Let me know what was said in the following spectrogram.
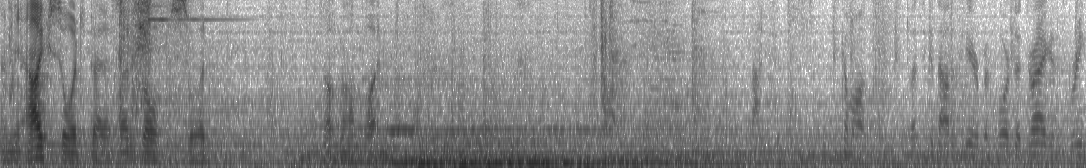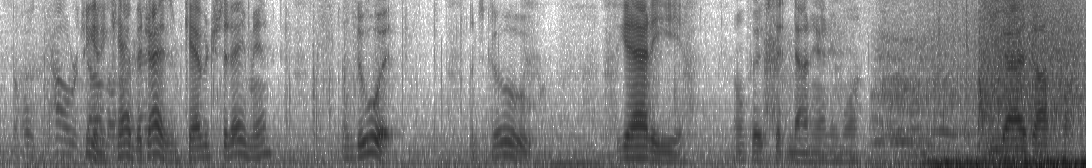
I mean I like swords better, so I'll just go with the sword. Oh, wrong button. That's it. Come on, let's get out of here before the dragon brings the whole tower Speaking down of on cabbage, I heads. had some cabbage today, man. Let's do it. Let's go. Let's get out of here. I don't feel like sitting down here anymore. You guys are fucked.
